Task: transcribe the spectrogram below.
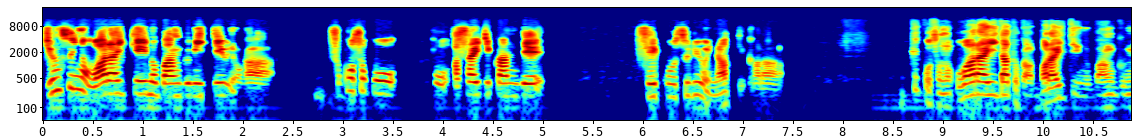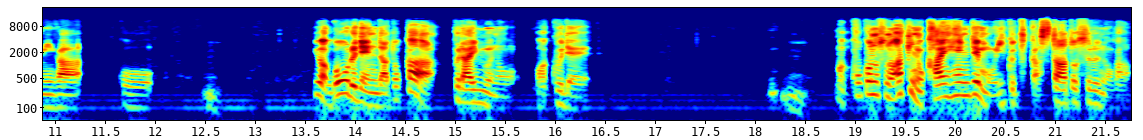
純粋なお笑い系の番組っていうのが、そこそこ、こう、浅い時間で成功するようになってから、結構そのお笑いだとかバラエティの番組が、こううん、要はゴールデンだとかプライムの枠で、うん。まあ、ここのその秋の改編でもいくつかスタートするのが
